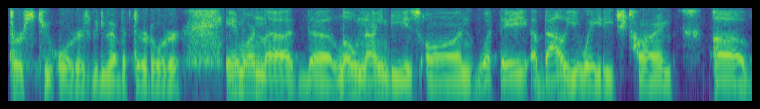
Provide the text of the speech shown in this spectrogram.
first two orders. We do have a third order, and we're in the, the low 90s on what they evaluate each time of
